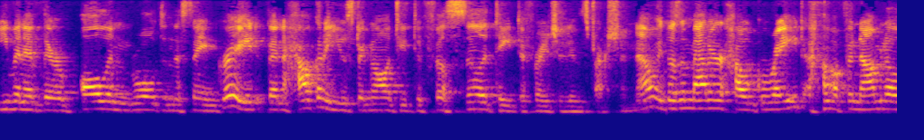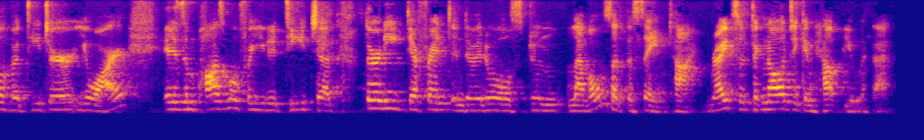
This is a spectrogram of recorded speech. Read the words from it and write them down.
Even if they're all enrolled in the same grade, then how can I use technology to facilitate differentiated instruction? Now, it doesn't matter how great, how phenomenal of a teacher you are, it is impossible for you to teach at 30 different individual student levels at the same time, right? So technology can help you with that.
